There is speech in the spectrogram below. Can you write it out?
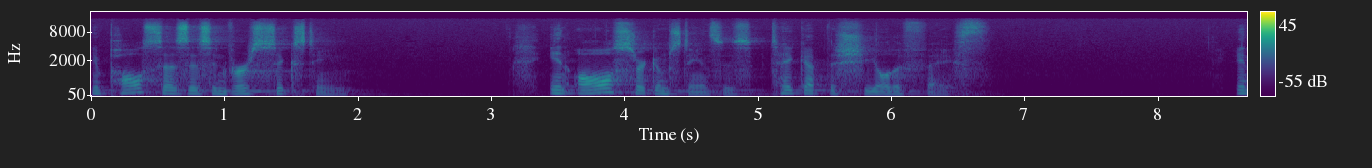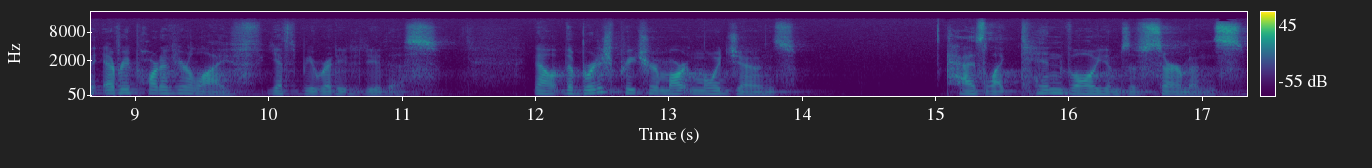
And Paul says this in verse 16. In all circumstances, take up the shield of faith. In every part of your life, you have to be ready to do this. Now, the British preacher Martyn Lloyd-Jones has like 10 volumes of sermons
